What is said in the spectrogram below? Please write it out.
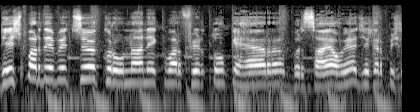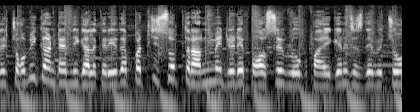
ਦੇਸ਼ ਭਰ ਦੇ ਵਿੱਚ ਕਰੋਨਾ ਨੇ ਇੱਕ ਵਾਰ ਫਿਰ ਤੋਂ ਕਹਿਰ ਬਰਸਾਇਆ ਹੋਇਆ ਜੇਕਰ ਪਿਛਲੇ 24 ਘੰਟਿਆਂ ਦੀ ਗੱਲ ਕਰੀਏ ਤਾਂ 2593 ਜਿਹੜੇ ਪੋਜ਼ਿਟਿਵ ਲੋਕ ਪਾਏ ਗਏ ਨੇ, ਜਿਸ ਦੇ ਵਿੱਚੋਂ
